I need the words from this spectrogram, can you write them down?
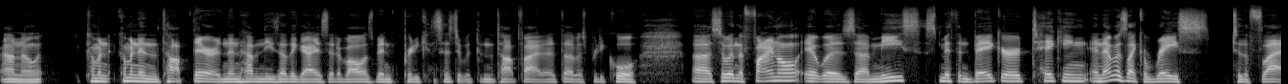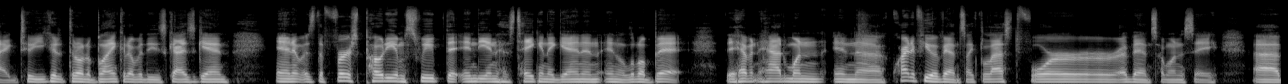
I don't know, coming coming in the top there, and then having these other guys that have always been pretty consistent within the top five. I thought it was pretty cool. Uh, so in the final, it was uh, Mees, Smith, and Baker taking, and that was like a race to the flag too. You could have thrown a blanket over these guys again, and it was the first podium sweep that Indian has taken again in, in a little bit. They haven't had one in uh, quite a few events, like the last four events, I want to say. Uh,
